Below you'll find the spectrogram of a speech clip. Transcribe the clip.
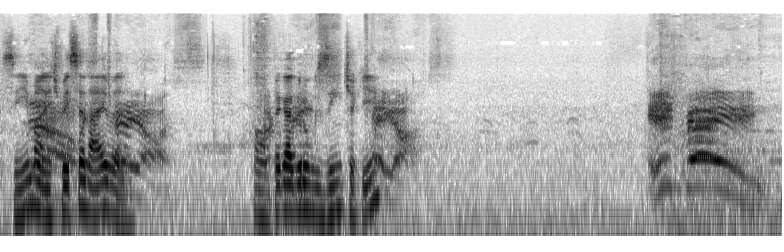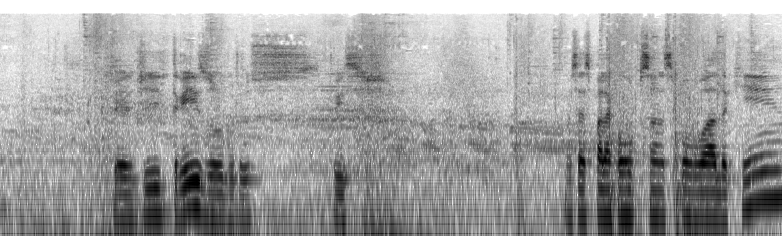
Sim, mano, a gente fez Senai, velho. Bom, vamos pegar Grungzint aqui. Perdi três ogros. Triste. Começar a espalhar corrupção nesse povoado aqui.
